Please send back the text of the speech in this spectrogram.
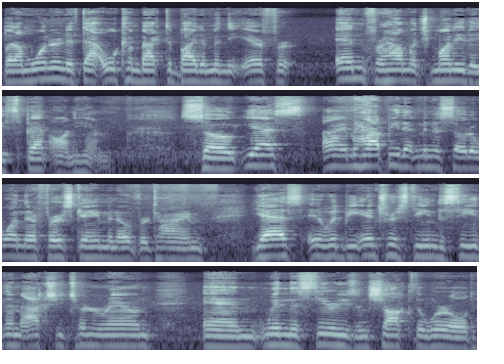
but I'm wondering if that will come back to bite him in the air for end for how much money they spent on him. So, yes, I'm happy that Minnesota won their first game in overtime. Yes, it would be interesting to see them actually turn around and win this series and shock the world.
